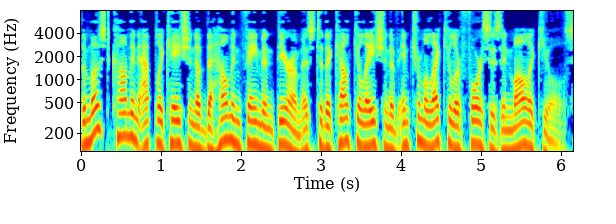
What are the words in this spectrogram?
The most common application of the Hellmann–Feynman theorem is to the calculation of intramolecular forces in molecules.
